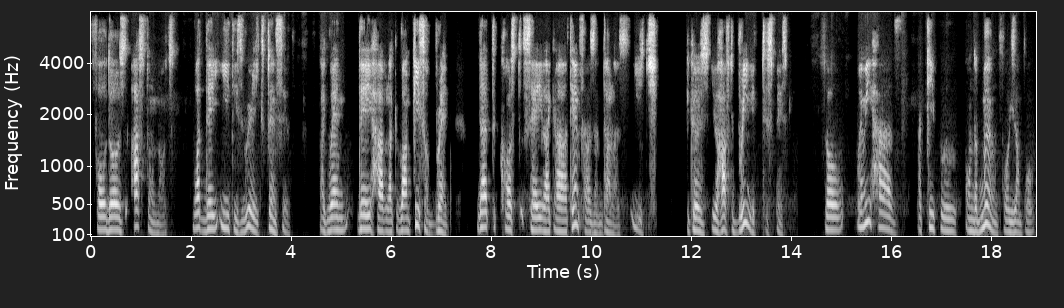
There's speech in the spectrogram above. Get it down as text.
for those astronauts, what they eat is really expensive. Like when they have like one piece of bread, that costs say like uh, ten thousand dollars each, because you have to bring it to space. So when we have uh, people on the moon, for example,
